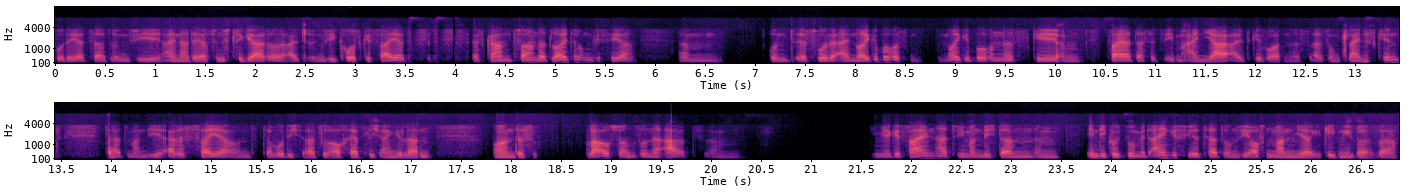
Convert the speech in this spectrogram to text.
wurde jetzt halt irgendwie einer der 50 Jahre alt irgendwie groß gefeiert. Es kamen 200 Leute ungefähr ähm, und es wurde ein Neugeborenes, Neugeborenes gefeiert, das jetzt eben ein Jahr alt geworden ist, also ein kleines Kind. Da hatte man die Jahresfeier und da wurde ich also auch herzlich eingeladen. Und es war auch schon so eine Art, ähm, die mir gefallen hat, wie man mich dann ähm, in die Kultur mit eingeführt hat und wie offen man mir gegenüber war.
